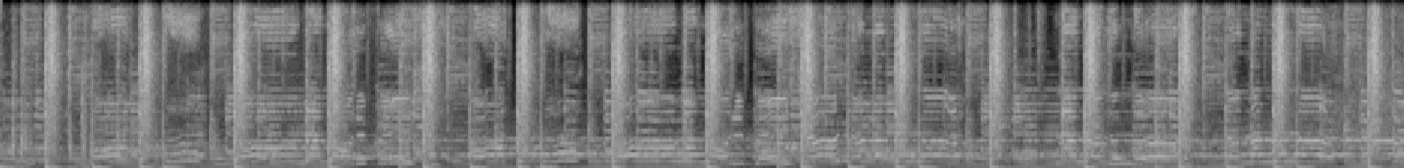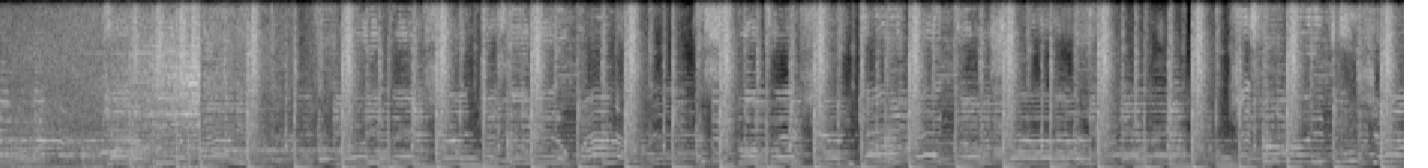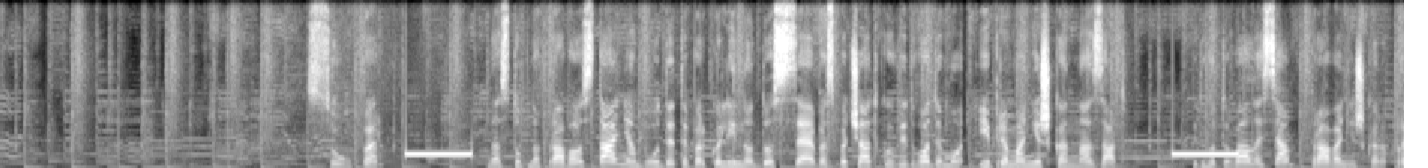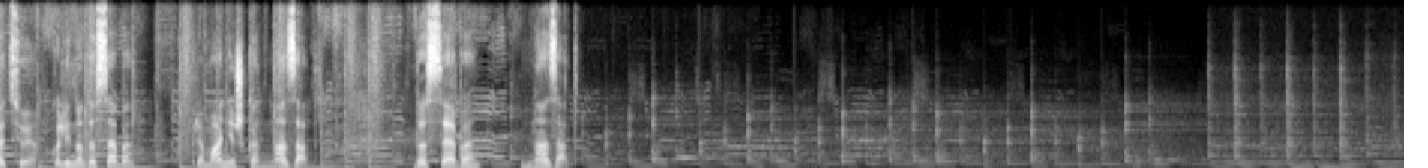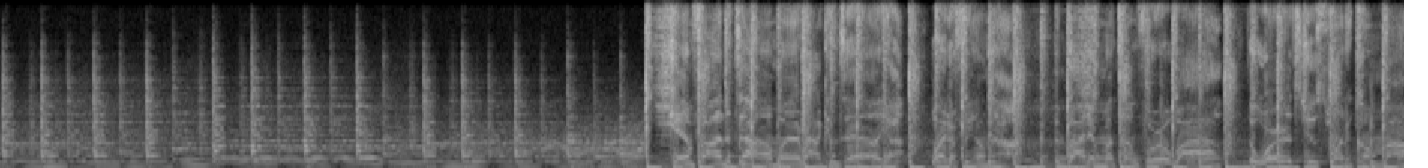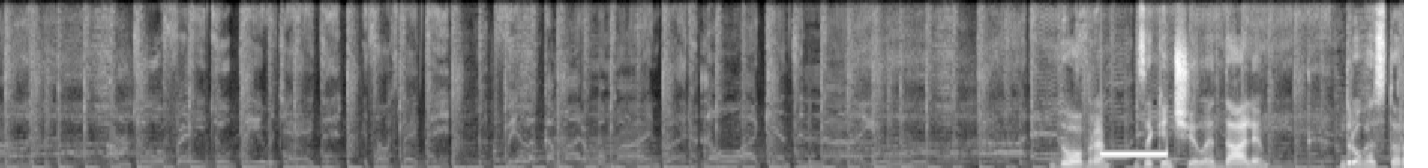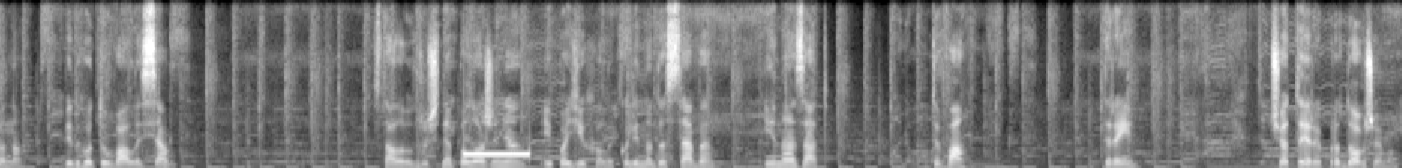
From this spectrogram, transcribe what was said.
Наступна вправа остання буде тепер коліно до себе спочатку відводимо і пряма ніжка назад. Підготувалися, права ніжка працює. Коліно до себе, пряма ніжка назад. До себе, назад. Добре, закінчили. Далі. Друга сторона. Підготувалися. Стали у зручне положення і поїхали. Коліно до себе і назад. Два. Три. Чотири. Продовжуємо.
